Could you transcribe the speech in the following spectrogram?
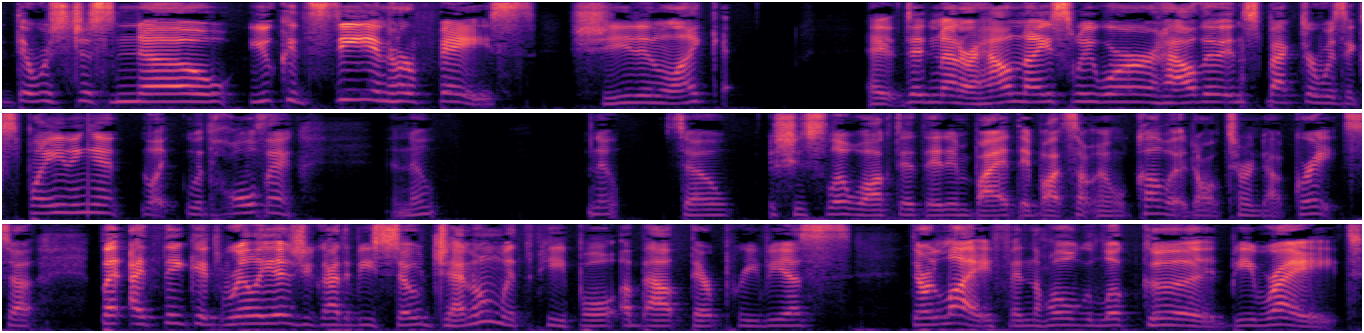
There was just no. You could see in her face she didn't like it. It didn't matter how nice we were, how the inspector was explaining it, like with the whole thing. And nope, nope. So she slow walked it. They didn't buy it. They bought something with color. It it all turned out great. So, but I think it really is. You got to be so gentle with people about their previous, their life and the whole look good, be right.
